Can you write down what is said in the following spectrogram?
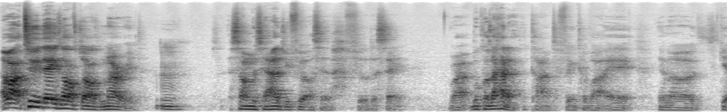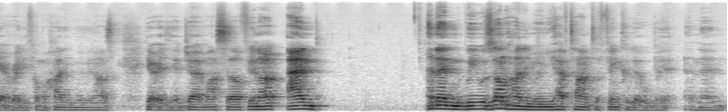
about two days after I was married, somebody said, "How do you feel?" I said, "I feel the same." Right, because I had time to think about it, you know, get ready for my honeymoon. I was get ready to enjoy myself, you know, and and then we was on honeymoon. You have time to think a little bit, and then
